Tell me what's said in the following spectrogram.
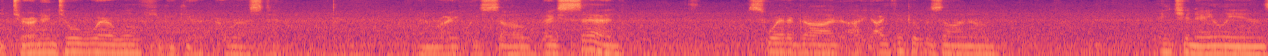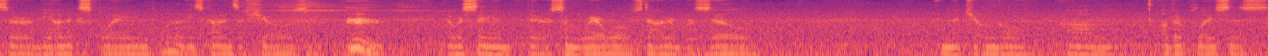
You turn into a werewolf, you could get arrested. And rightly so. They said, swear to God, I, I think it was on um, Ancient Aliens or The Unexplained, one of these kinds of shows. they were saying there are some werewolves down in Brazil, in the jungle, um, other places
